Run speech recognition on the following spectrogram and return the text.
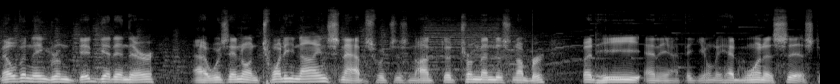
Melvin Ingram did get in there, uh, was in on 29 snaps, which is not a tremendous number, but he, and I think he only had one assist.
